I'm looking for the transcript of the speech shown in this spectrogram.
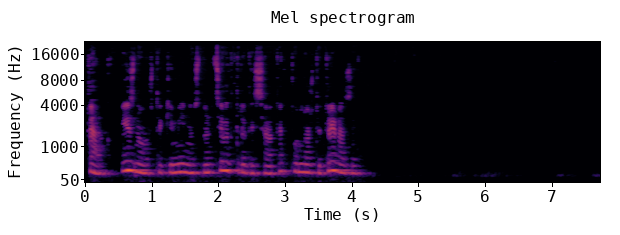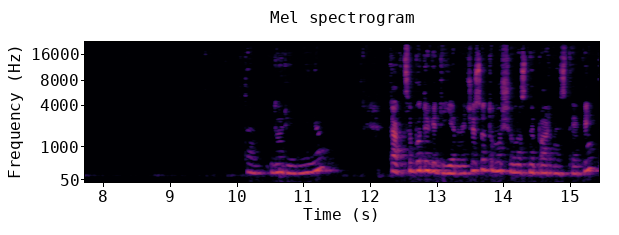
Так, і знову ж таки, мінус 0,3 помножити 3 рази. Так, дорівнює. Так, це буде від'ємне число, тому що у нас непарний степінь.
